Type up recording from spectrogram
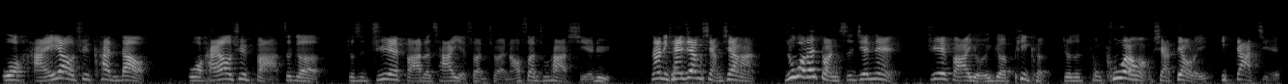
我还要去看到，我还要去把这个就是 GFR 的差也算出来，然后算出它的斜率。那你可以这样想象啊，如果在短时间内 GFR 有一个 peak，就是突突然往下掉了一一大截，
